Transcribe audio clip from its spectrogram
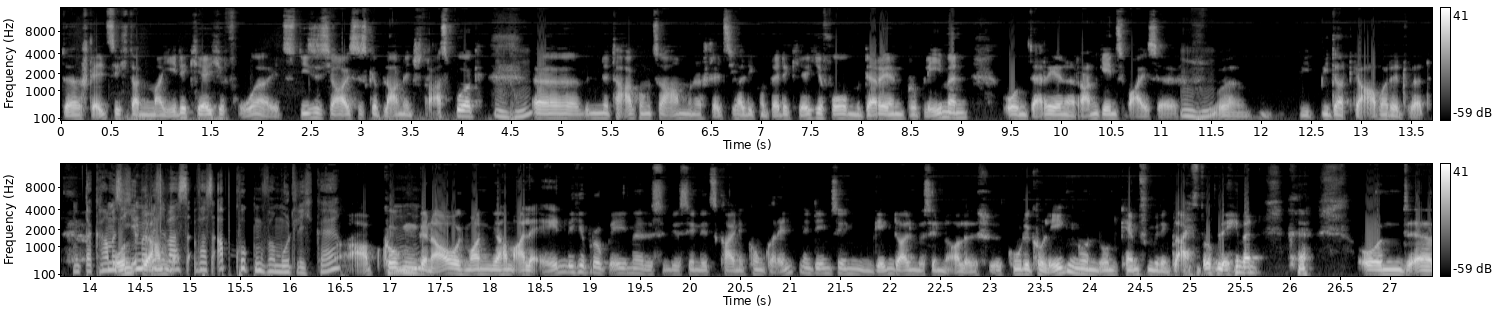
da stellt sich dann mal jede Kirche vor. Jetzt dieses Jahr ist es geplant, in Straßburg mhm. äh, eine Tagung zu haben. Und da stellt sich halt die komplette Kirche vor mit deren Problemen und deren Herangehensweise. Mhm. Wie, wie dort gearbeitet wird. Und da kann man sich immer ein bisschen was, was abgucken, vermutlich, gell? Abgucken, mhm. genau. Ich meine, wir haben alle ähnliche Probleme. Das wir sind jetzt keine Konkurrenten in dem Sinn. Im Gegenteil, wir sind alle gute Kollegen und, und kämpfen mit den gleichen Problemen. Und äh,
